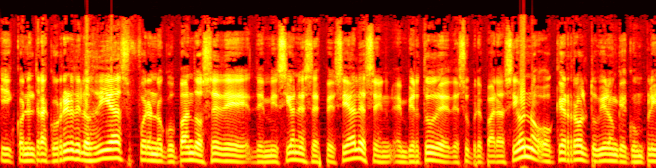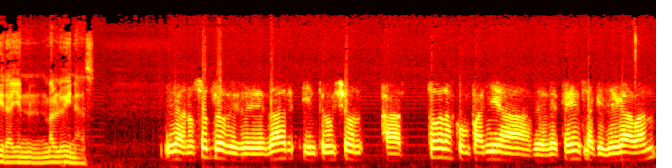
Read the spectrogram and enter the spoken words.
Y con el transcurrir de los días fueron ocupándose de, de misiones especiales en, en virtud de, de su preparación o qué rol tuvieron que cumplir ahí en Malvinas. Mira, nosotros desde dar instrucción a todas las compañías de defensa que llegaban,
